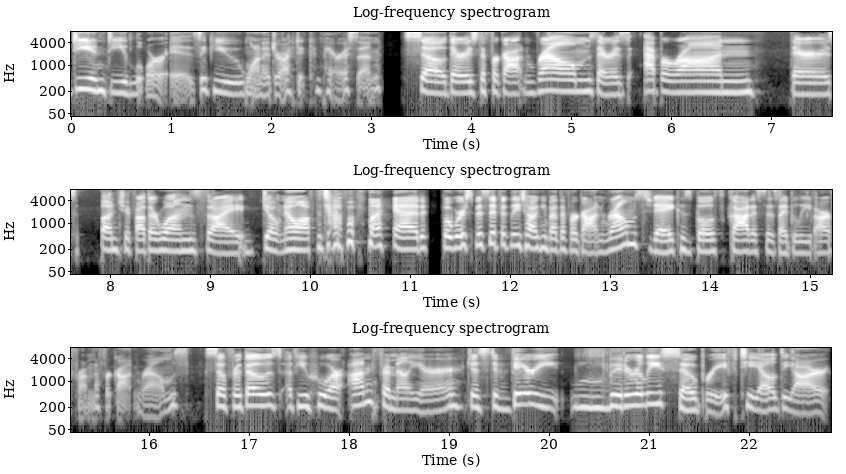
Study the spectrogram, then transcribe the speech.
D and D lore is, if you want a direct comparison. So there's the Forgotten Realms. There is Eberron. There's bunch of other ones that I don't know off the top of my head, but we're specifically talking about the Forgotten Realms today because both goddesses, I believe, are from the Forgotten Realms. So for those of you who are unfamiliar, just a very literally so brief TLDR,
